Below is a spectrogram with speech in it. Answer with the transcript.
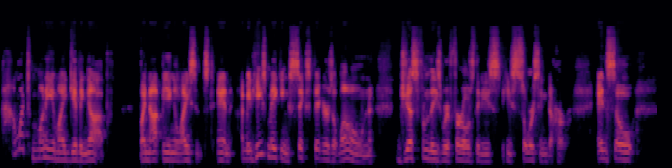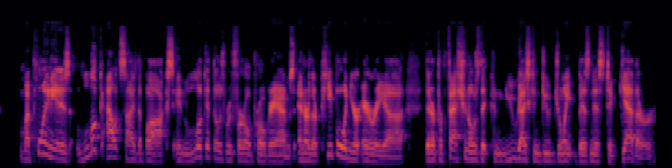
how much money am i giving up by not being licensed. And I mean, he's making six figures alone just from these referrals that he's he's sourcing to her. And so my point is look outside the box and look at those referral programs and are there people in your area that are professionals that can you guys can do joint business together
